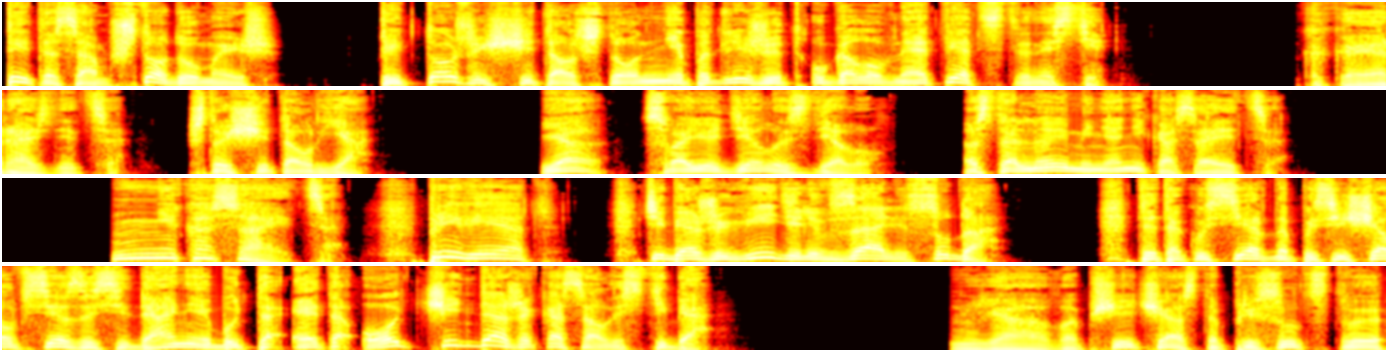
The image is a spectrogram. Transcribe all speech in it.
Ты-то сам что думаешь? Ты тоже считал, что он не подлежит уголовной ответственности?» «Какая разница, что считал я? Я свое дело сделал. Остальное меня не касается». «Не касается. Привет. Тебя же видели в зале суда. Ты так усердно посещал все заседания, будто это очень даже касалось тебя». «Я вообще часто присутствую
